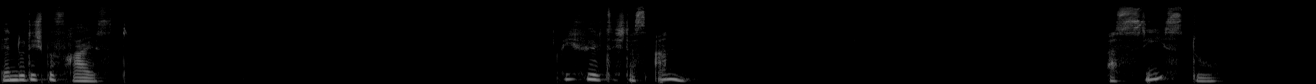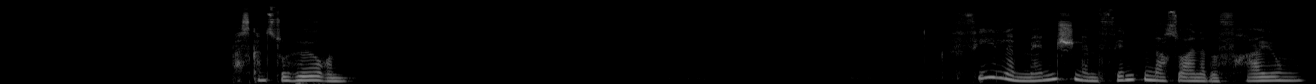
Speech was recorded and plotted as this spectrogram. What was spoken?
wenn du dich befreist. Wie fühlt sich das an? Was siehst du? Was kannst du hören? Viele Menschen empfinden nach so einer Befreiung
